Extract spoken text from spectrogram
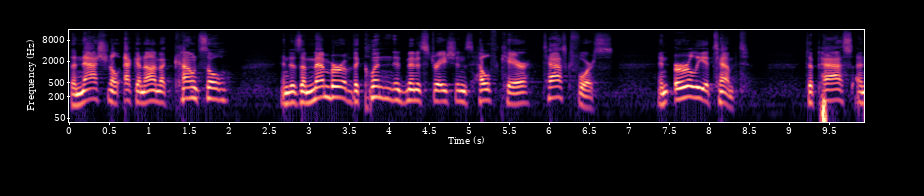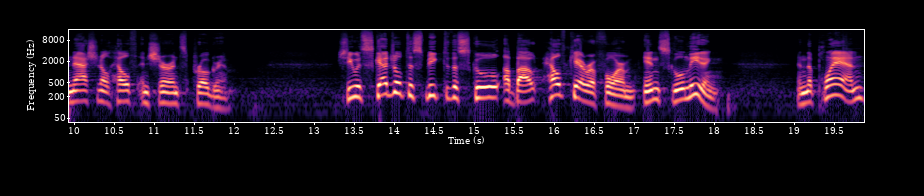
the National Economic Council, and as a member of the Clinton administration's health care task force, an early attempt to pass a national health insurance program. She was scheduled to speak to the school about health care reform in school meeting. And the plan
